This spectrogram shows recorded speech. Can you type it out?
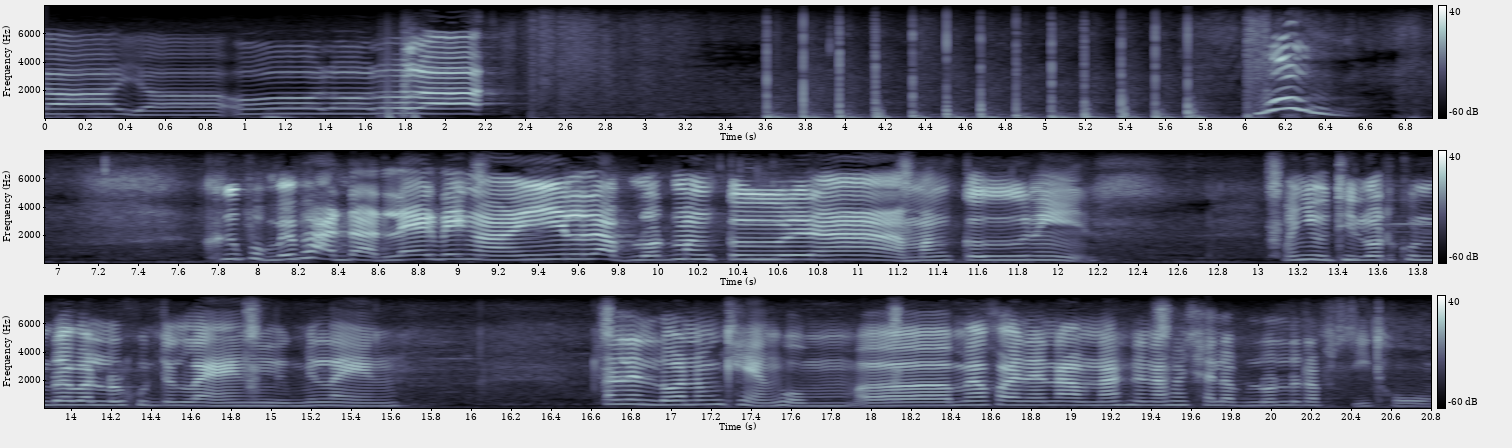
ยายาโอโลโลละวู้คือผมไม่ผ่านด่านแรกได้ไง ระดับรถมังกือเลยนะ มังกือนี่ มันอยู่ที่รถคุณด้วยว่ารถคุณจะแรงหรือไม่แรง ถ้าเล่นรถน้ำแข็งผม เออไม่ค่อยแนะนำนะ แนะนำให้ใช้ระดับรถระดับสีทอง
